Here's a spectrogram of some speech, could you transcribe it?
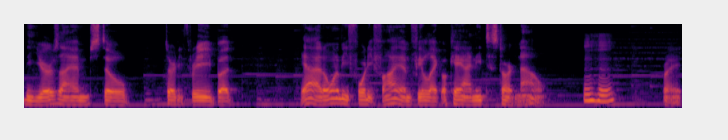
the years. I am still 33, but yeah, I don't want to be 45 and feel like okay, I need to start now, Mm-hmm. right?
